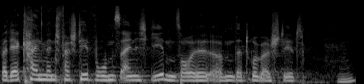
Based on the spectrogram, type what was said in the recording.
bei der kein Mensch versteht, worum es eigentlich gehen soll, ähm, darüber steht. Mhm.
